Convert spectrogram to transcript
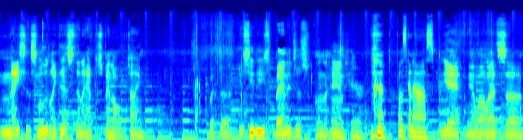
nice and smooth like this, then I have to spend all the time. But uh, you see these bandages on the hand here. I was going to ask. Yeah, yeah, well, that's uh,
